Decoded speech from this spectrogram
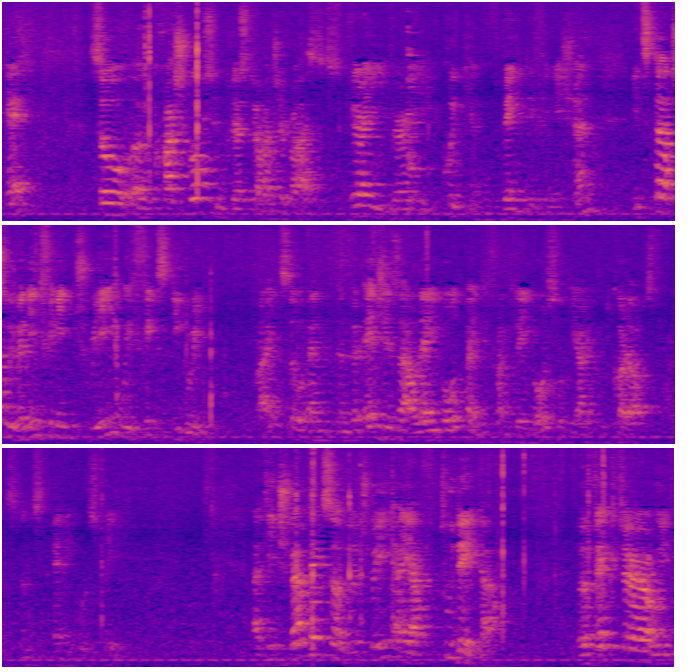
Okay? So uh, crash course in cluster algebras, very, very quick and vague definition. It starts with an infinite tree with fixed degree, right? So, and, and the edges are labeled by different labels. So here I put colors, for instance, n equals 3. At each vertex of the tree, I have two data. A vector with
